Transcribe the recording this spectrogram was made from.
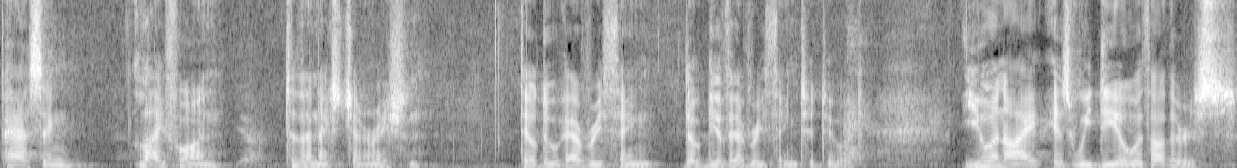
passing life on to the next generation. They'll do everything, they'll give everything to do it. You and I, as we deal with others,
